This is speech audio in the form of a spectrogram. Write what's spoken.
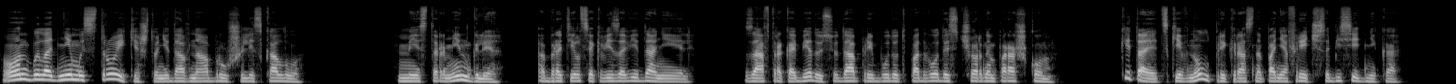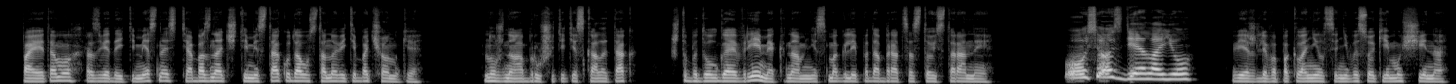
Он был одним из стройки, что недавно обрушили скалу. «Мистер Мингли», — обратился к визави Даниэль, «завтра к обеду сюда прибудут подводы с черным порошком». Китаец кивнул, прекрасно поняв речь собеседника. «Поэтому разведайте местность, обозначьте места, куда установите бочонки. Нужно обрушить эти скалы так, чтобы долгое время к нам не смогли подобраться с той стороны». «Усё сделаю», — вежливо поклонился невысокий мужчина.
